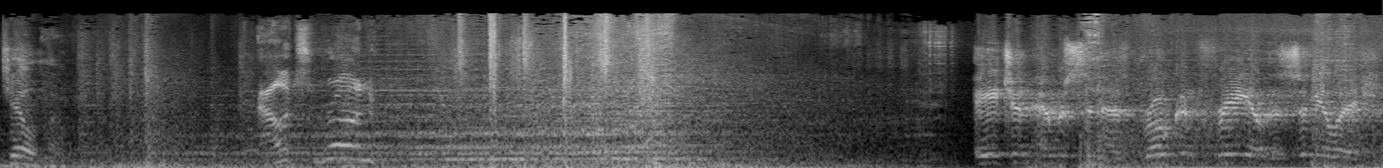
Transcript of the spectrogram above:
Kill her. Alex, run! Agent Emerson has broken free of the simulation.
